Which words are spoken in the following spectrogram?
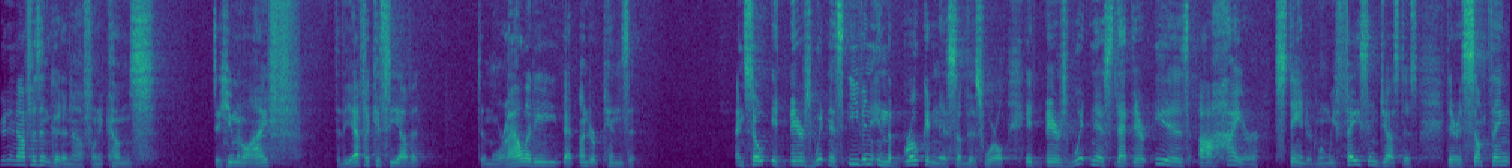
Good enough isn't good enough when it comes to human life, to the efficacy of it, to the morality that underpins it. And so it bears witness, even in the brokenness of this world, it bears witness that there is a higher standard. When we face injustice, there is something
